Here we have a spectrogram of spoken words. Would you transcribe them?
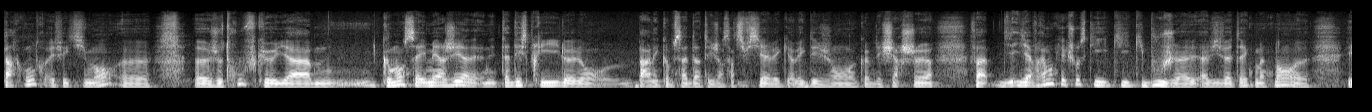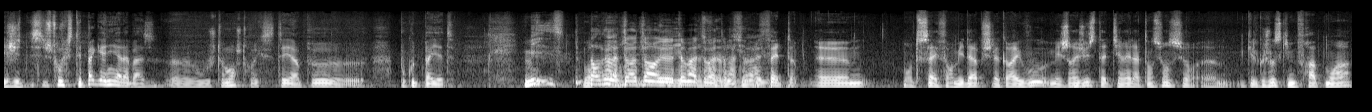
Par contre, effectivement, euh, euh, je trouve qu'il y a hum, commence à émerger un, état d'esprit. le- le- parler comme ça d'intelligence artificielle avec avec des gens euh, comme des chercheurs. Enfin, il y a vraiment quelque chose qui, qui, qui bouge à, à Vivatech maintenant. euh, et je trouve que c'était pas gagné à la base. euh, où justement, je trouvais que c'était un peu euh, beaucoup de paillettes. Mais Bon, pardon, attends, attends, euh, Thomas, Thomas, Thomas, En fait, euh, bon, tout ça est formidable, je suis d'accord avec vous, mais j'aurais juste attiré l'attention sur euh, quelque chose qui me frappe, moi,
